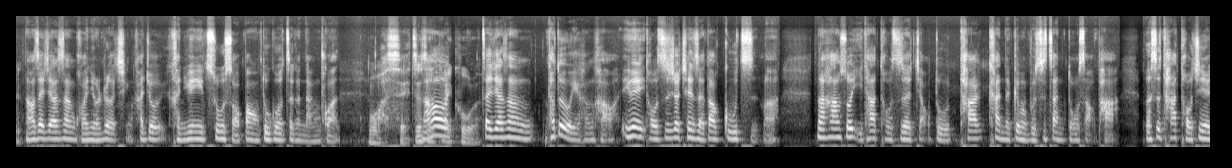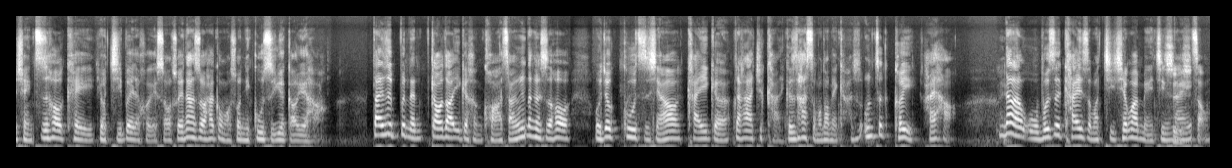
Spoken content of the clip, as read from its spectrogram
是，然后再加上很有热情，他就很愿意出手帮我度过这个难关。哇塞，这真然后的太酷了。再加上他对我也很好，因为投资就牵扯到估值嘛。那他说，以他投资的角度，他看的根本不是占多少趴，而是他投进去的钱之后可以有几倍的回收。所以那时候他跟我说，你估值越高越好，但是不能高到一个很夸张。因为那个时候我就估值想要开一个让他去砍，可是他什么都没砍，他说嗯这个可以还好。当然我不是开什么几千万美金是那一种，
